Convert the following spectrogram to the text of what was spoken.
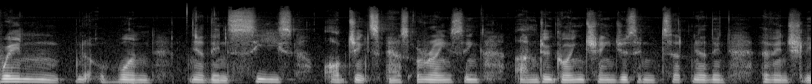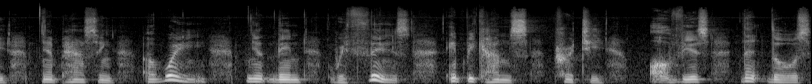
when one you know, then sees objects as arising, undergoing changes, and you know, then eventually you know, passing away, then with this, it becomes pretty obvious that those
